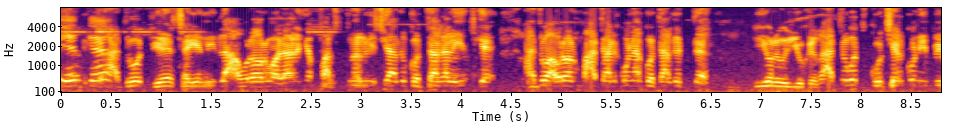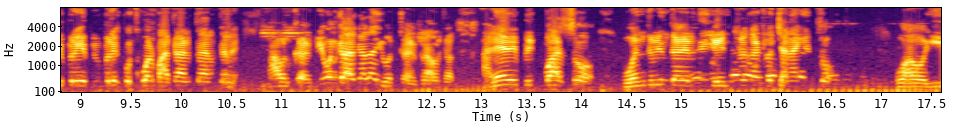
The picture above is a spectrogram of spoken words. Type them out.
ಏನ್ಕೆ? ಅದು ದ್ವೇಷ ಏನಿಲ್ಲ ಅವ್ರವ್ರ ಒಳಗೆ ಪರ್ಸನಲ್ ವಿಷಯ ಅದು ಗೊತ್ತಾಗಲ್ಲ ಈಚೆಗೆ. ಅದು ಅವ್ರವ್ರ ಮಾತಾಡ್ಕೊಂಡ ಗೊತ್ತಾಗುತ್ತೆ. ಇವರು ಇವಾಗ ರಾತ್ರಿ ಹೊತ್ತು ಕೂತ್ ಸೇರ್ಕೊಂಡು ಇಬ್ಬಿಬ್ರೆ ಇಬ್ಬಿಬ್ರೆ ಕುತ್ಕೊಂಡು ಮಾತಾಡ್ತಾ ಇರ್ತಾರೆ. ಅವ್ನ್ ಕಂಡ್ರೆ ಇವನ್ಗೆ ಆಗಲ್ಲ ಇವತ್ತು ಕಂಡ್ರೆ ಅವ್ರಿಗೆ ಹಳೆ ಬಿಗ್ ಬಾಸ್ ಒಂದ್ರಿಂದ ಹಿಡಿದು ಎಂಟು ಗಂಟಲು ಚೆನ್ನಾಗಿತ್ತು. ಈ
